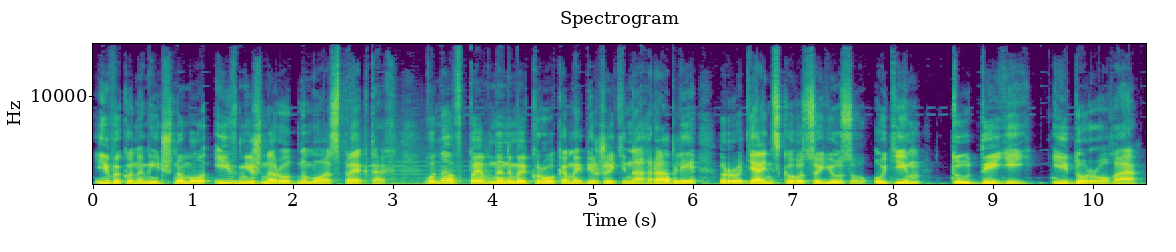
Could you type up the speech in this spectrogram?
і в економічному, і в міжнародному аспектах. Вона впевненими кроками біжить на граблі радянського союзу. Утім, туди їй і дорога.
